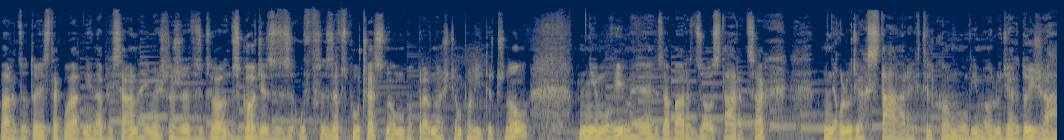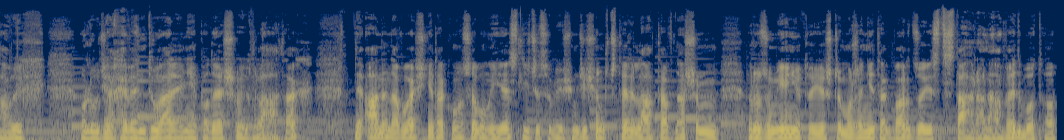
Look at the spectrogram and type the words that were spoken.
Bardzo to jest tak ładnie napisane i myślę, że w zgodzie z, ze współczesną poprawnością polityczną. Nie mówimy za bardzo o starcach, o ludziach starych, tylko mówimy o ludziach dojrzałych, o ludziach ewentualnie podeszłych w latach. Anna właśnie taką osobą jest, liczy sobie 84 lata. W naszym rozumieniu to jeszcze może nie tak bardzo jest stara nawet, bo to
